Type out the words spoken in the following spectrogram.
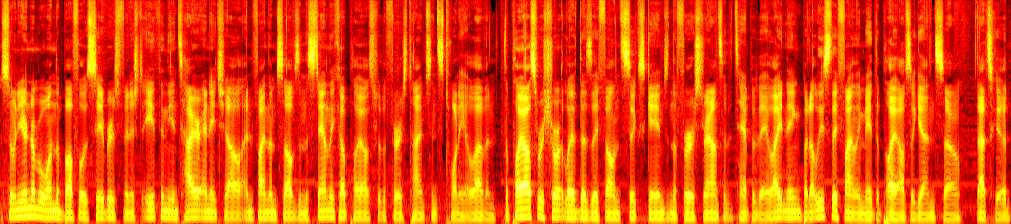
So in year number one, the Buffalo Sabres finished 8th in the entire NHL and find themselves in the Stanley Cup playoffs for the first time since 2011. The playoffs were short-lived as they fell in six games in the first round to the Tampa Bay Lightning, but at least they finally made the playoffs again, so that's good.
